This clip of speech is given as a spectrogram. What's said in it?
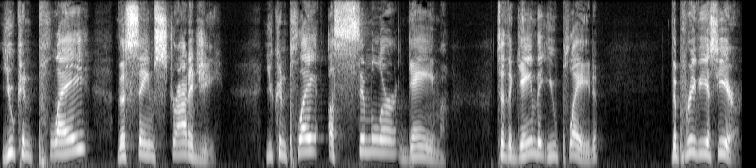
you can play the same strategy. You can play a similar game to the game that you played the previous year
